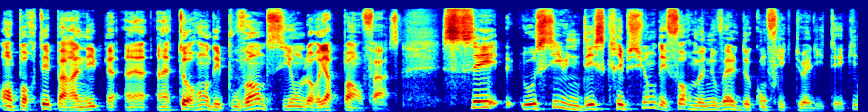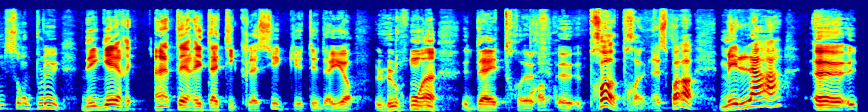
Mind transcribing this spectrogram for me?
emportée par un, torrent d'épouvante si on ne le regarde pas en face c'est aussi une description des formes nouvelles de conflictualité, qui ne sont plus des guerres interétatiques classiques, qui étaient d'ailleurs loin d'être propres, euh, n'est-ce pas? Mais là, euh,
